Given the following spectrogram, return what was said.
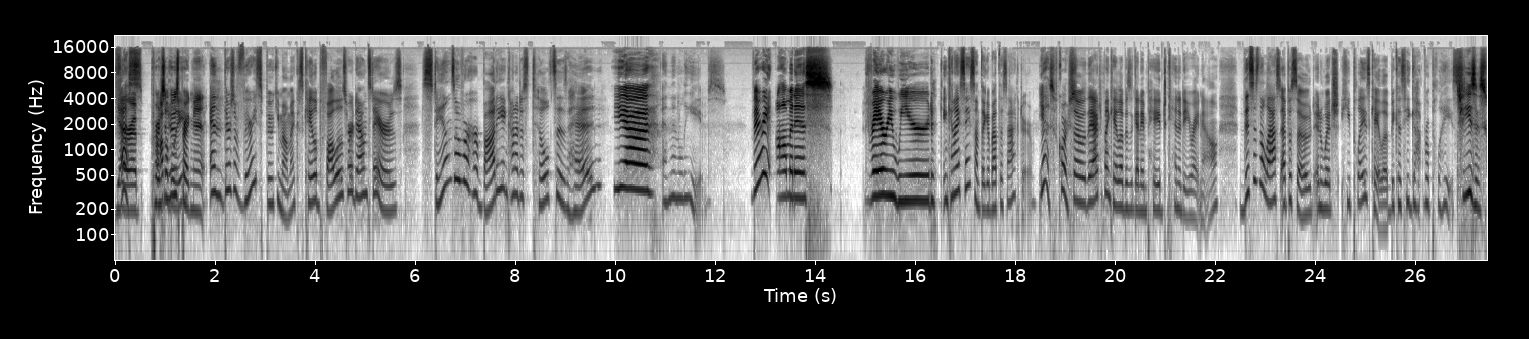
Yes, for a person who's pregnant. And there's a very spooky moment because Caleb follows her downstairs, stands over her body, and kind of just tilts his head, Yeah. and then leaves. Very ominous. Very weird. And can I say something about this actor? Yes, of course. So the actor playing Caleb is a guy named Page Kennedy right now. This is the last episode in which he plays Caleb because he got replaced. Jesus.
